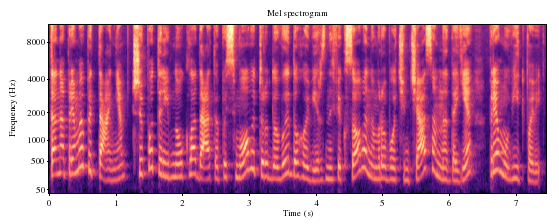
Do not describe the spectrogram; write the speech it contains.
Та на пряме питання, чи потрібно укладати письмовий трудовий договір з нефіксованим робочим часом, надає пряму відповідь:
